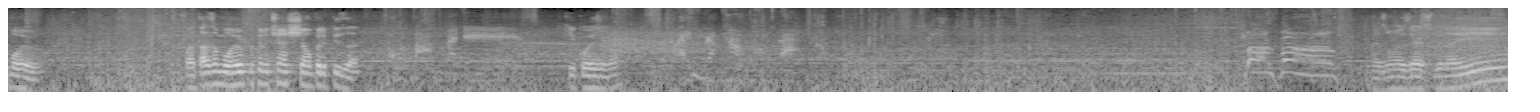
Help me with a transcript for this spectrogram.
Morreu. O fantasma morreu porque não tinha chão pra ele pisar. Que coisa, né? Mais um exército vindo aí.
